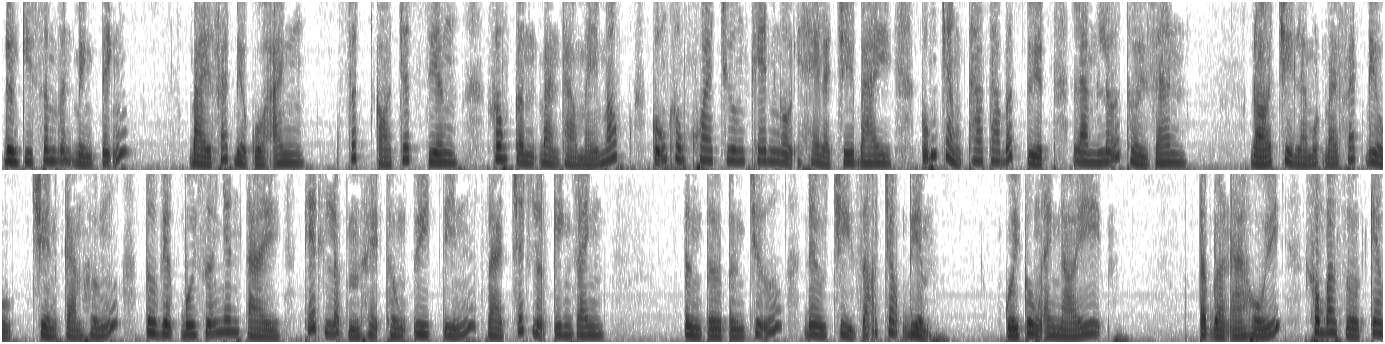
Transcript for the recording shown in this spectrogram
Đường kỳ sâm vẫn bình tĩnh. Bài phát biểu của anh rất có chất riêng, không cần bản thảo máy móc, cũng không khoa trương khen ngợi hay là chê bai, cũng chẳng thao thao bất tuyệt, làm lỡ thời gian. Đó chỉ là một bài phát biểu truyền cảm hứng từ việc bồi dưỡng nhân tài, thiết lập hệ thống uy tín và chất lượng kinh doanh. Từng từ từng chữ đều chỉ rõ trọng điểm. Cuối cùng anh nói, Tập đoàn Á Hối không bao giờ keo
